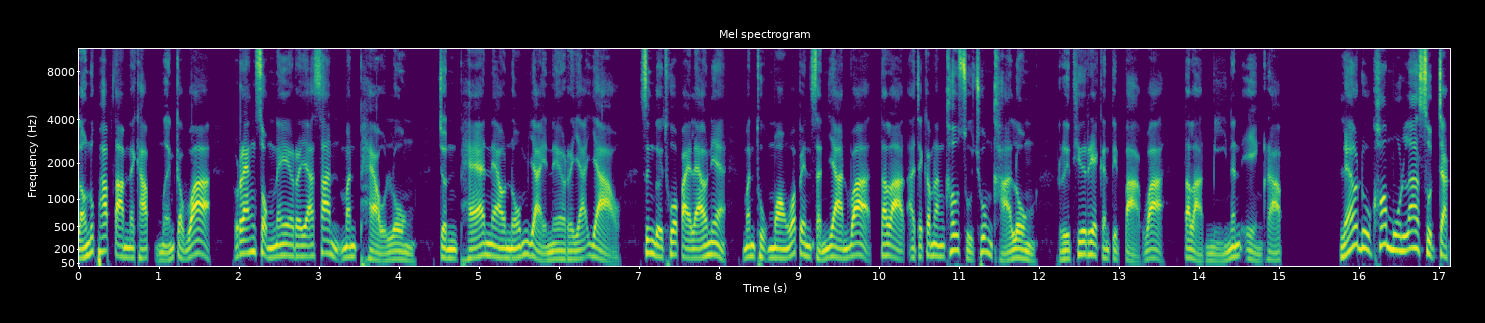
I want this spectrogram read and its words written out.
ลองนึกภาพตามนะครับ เหมือนกับว่า แรงส่งในระยะสั้นมันแผ่วลง จนแพ้แนวโน้มใหญ่ในระยะยาว ซึ่งโดยทั่วไปแล้วเนี่ยมันถูกมองว่าเป็นสัญญาณว่าตลาดอาจจะกำลังเข้าสู่ช่วงขาลง หรือที่เรียกกันติดปากว่าตลาดหมีนั่นเองครับ แล้วดูข้อมูลล่าสุดจาก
